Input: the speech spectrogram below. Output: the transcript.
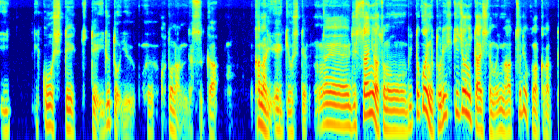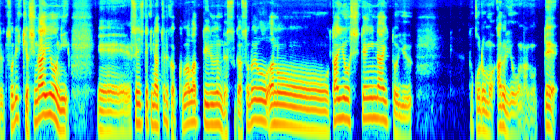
移行してきているということなんですが、かなり影響して、えー、実際にはそのビットコインの取引所に対しても今圧力がかかって取引をしないように、えー、政治的な圧力が加わっているんですが、それを、あの対応していないというところもあるようなので、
